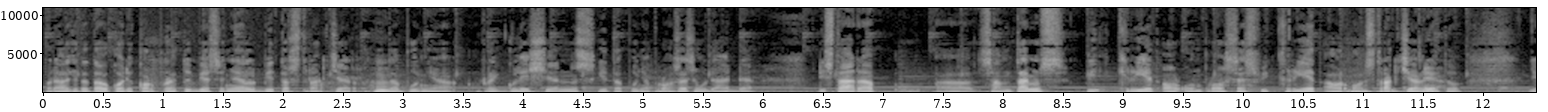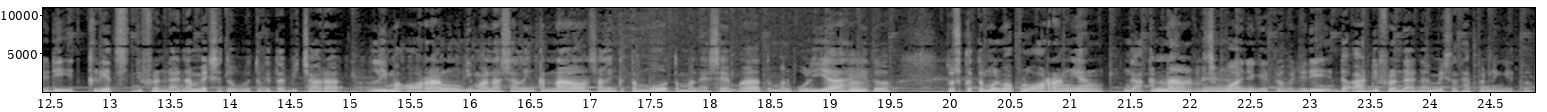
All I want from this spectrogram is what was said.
Padahal kita tahu kalau di corporate itu biasanya lebih terstruktur. Kita Hmm. punya regulations, kita punya proses yang udah ada. Di startup, uh, sometimes we create our own process, we create our own structure Iya. gitu. Jadi it creates different dynamics itu. Waktu kita bicara lima orang di mana saling kenal, saling ketemu, teman SMA, teman kuliah Hmm. gitu. Terus ketemu 50 orang yang nggak kenal Iya. semuanya gitu. Jadi there are different dynamics that happening gitu.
